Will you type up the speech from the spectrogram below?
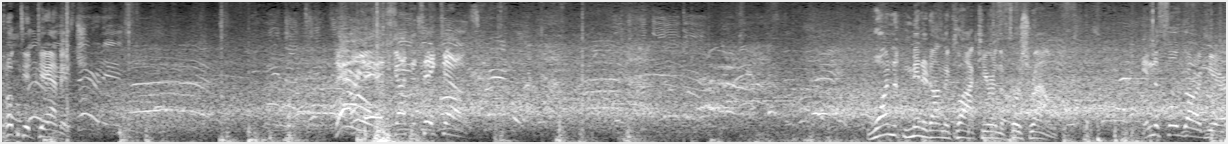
That hook did damage. There it oh. is. Got the takedown. One minute on the clock here in the first round. Into full guard here.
